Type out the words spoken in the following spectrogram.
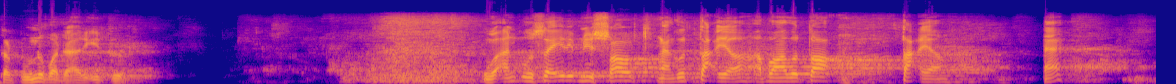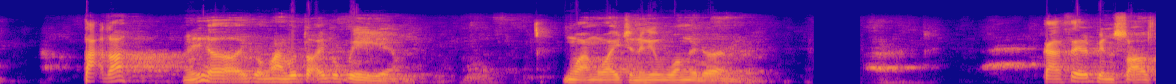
Terbunuh pada hari itu. Wa an Usair bin Salt nganggo tak ya? Apa nganggo tak tak ya? Eh? Tak dah iya iku nganggo tak iku piye? Nguang wae jenenge wong itu. Kasir bin Salt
